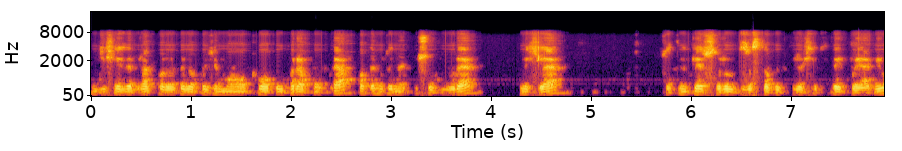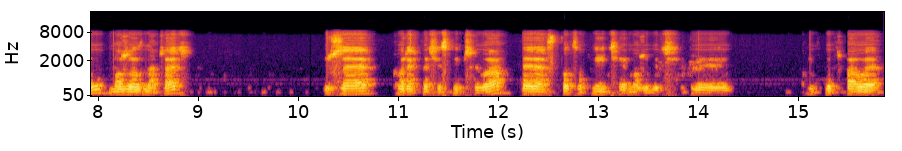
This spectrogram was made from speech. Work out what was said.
Dzisiaj zabrakło do tego poziomu około 1,5 punkta. Potem rynek poszedł w górę. Myślę, że ten pierwszy ruch wzrostowy, który się tutaj pojawił, może oznaczać, że korekta się skończyła. Teraz to cofnięcie może być y, krótkotrwałe,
